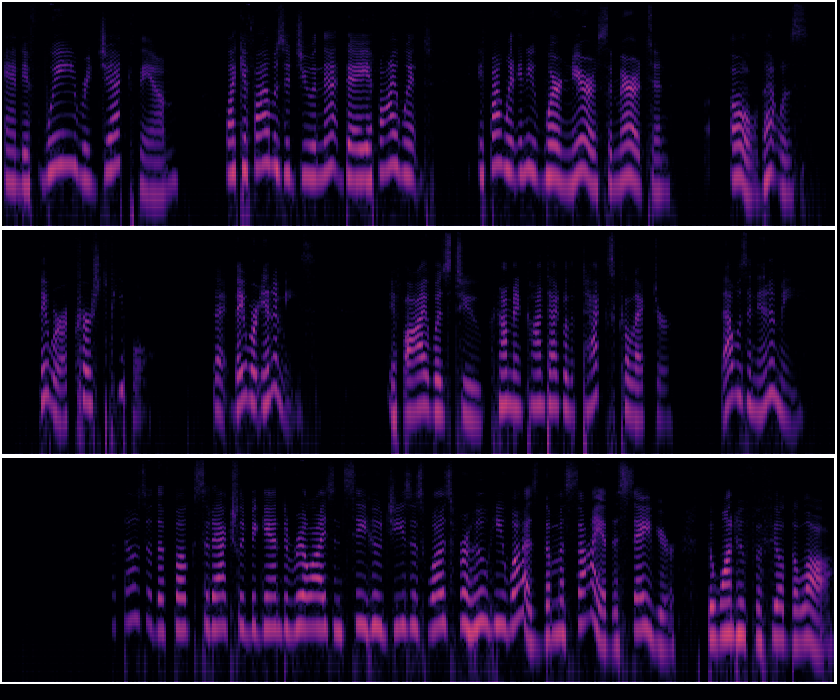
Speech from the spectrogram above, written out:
And if we reject them, like if I was a Jew in that day, if I went if I went anywhere near a Samaritan, oh, that was they were a cursed people. They, they were enemies. If I was to come in contact with a tax collector, that was an enemy. But those are the folks that actually began to realize and see who Jesus was for who he was the Messiah, the Savior, the one who fulfilled the law.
